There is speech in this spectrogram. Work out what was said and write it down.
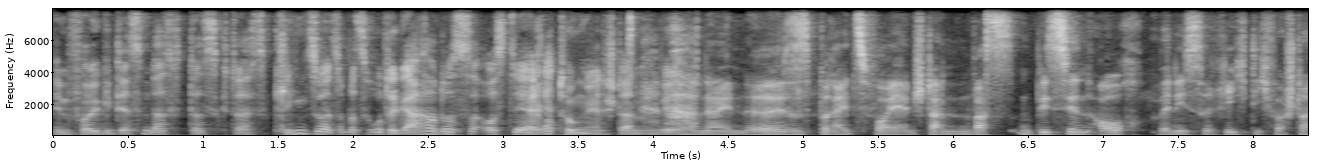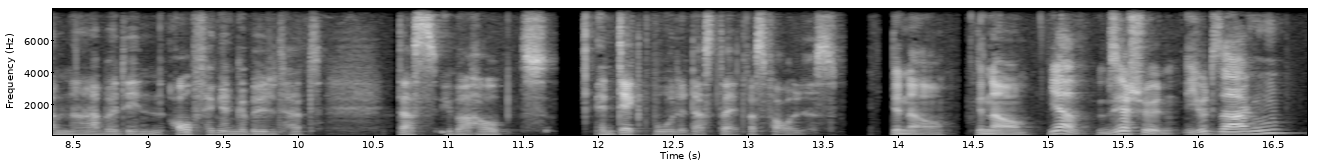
Infolgedessen, das, das, das klingt so, als ob das rote Garados aus der Rettung entstanden wäre. Ah, nein, äh, es ist bereits vorher entstanden, was ein bisschen auch, wenn ich es richtig verstanden habe, den Aufhänger gebildet hat, dass überhaupt entdeckt wurde, dass da etwas faul ist. Genau, genau. Ja, sehr schön. Ich würde sagen,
